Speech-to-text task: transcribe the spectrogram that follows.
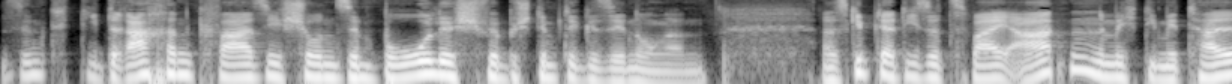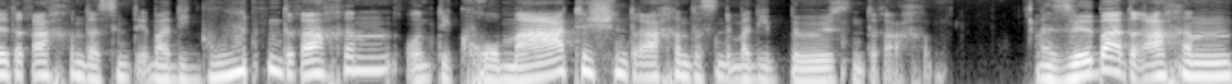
sind die Drachen quasi schon symbolisch für bestimmte Gesinnungen. Also es gibt ja diese zwei Arten, nämlich die Metalldrachen, das sind immer die guten Drachen und die chromatischen Drachen, das sind immer die bösen Drachen. Silberdrachen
